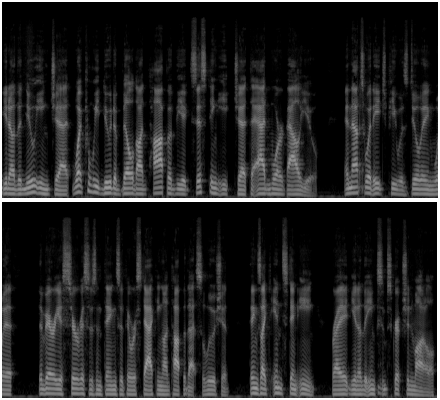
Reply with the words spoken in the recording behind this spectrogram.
you know, the new inkjet, what can we do to build on top of the existing inkjet to add more value? And that's what HP was doing with the various services and things that they were stacking on top of that solution. Things like instant ink, right? You know, the ink mm-hmm. subscription model,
